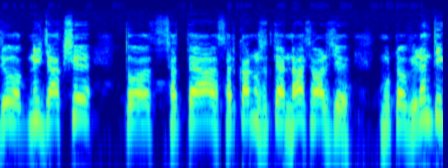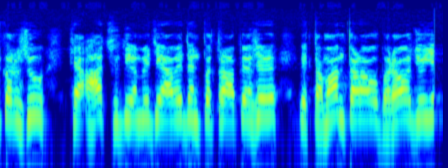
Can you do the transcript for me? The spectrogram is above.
જો અગ્નિ જાગશે તો સત્યા સરકારનું સત્યાનાશ વાળશે હું તો વિનંતી કરું છું કે આજ સુધી અમે જે આવેદનપત્ર આપ્યા છે, એ તમામ તળાવો ભરાવા જોઈએ.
